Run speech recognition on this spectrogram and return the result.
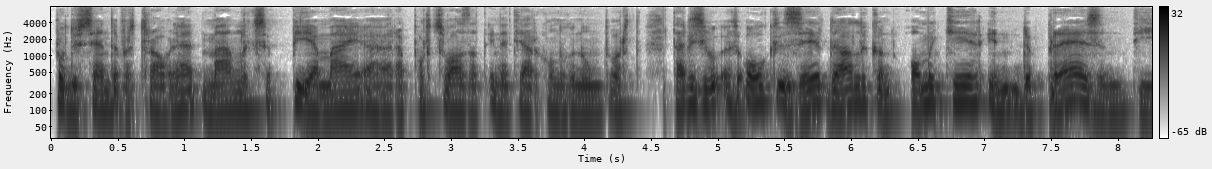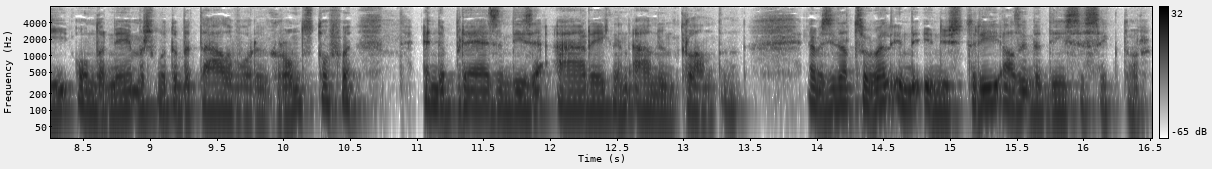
producentenvertrouwen, het maandelijkse PMI-rapport, zoals dat in het jargon genoemd wordt. Daar is ook zeer duidelijk een ommekeer in de prijzen die ondernemers moeten betalen voor hun grondstoffen en de prijzen die ze aanrekenen aan hun klanten. En we zien dat zowel in de industrie als in de dienstensector.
